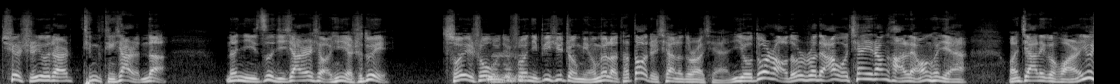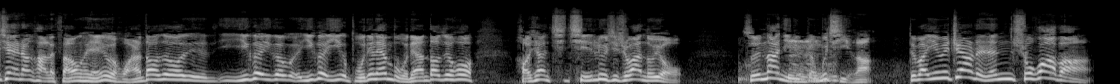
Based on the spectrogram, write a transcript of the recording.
确实有点挺挺吓人的，那你自己加点小心也是对。所以说我就说你必须整明白了，他到底欠了多少钱，有多少都是说的啊，我欠一张卡两万块钱，完加了一个还上，又欠一张卡了三万块钱又给还上，到最后一个一个一个一个补丁连补的，到最后好像七七六七十万都有，所以那你就整不起了，对吧？因为这样的人说话吧，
